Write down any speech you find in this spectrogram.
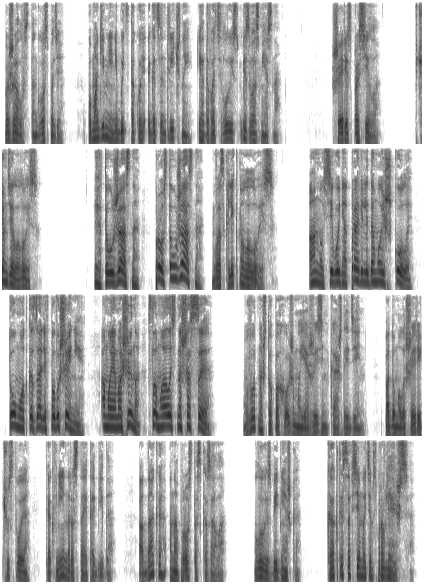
Пожалуйста, Господи, помоги мне не быть такой эгоцентричной и отдавать Луис безвозмездно». Шерри спросила. «В чем дело, Луис?» «Это ужасно! Просто ужасно!» — воскликнула Луис. Анну сегодня отправили домой из школы. Тому отказали в повышении, а моя машина сломалась на шоссе. Вот на что похожа моя жизнь каждый день, подумала Шерри, чувствуя, как в ней нарастает обида. Однако она просто сказала. «Луис, бедняжка, как ты со всем этим справляешься?»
